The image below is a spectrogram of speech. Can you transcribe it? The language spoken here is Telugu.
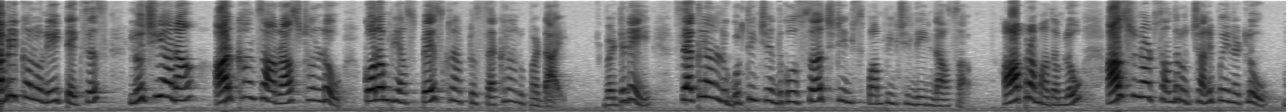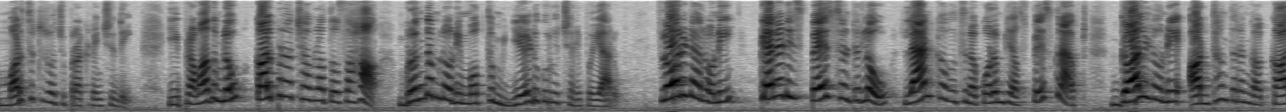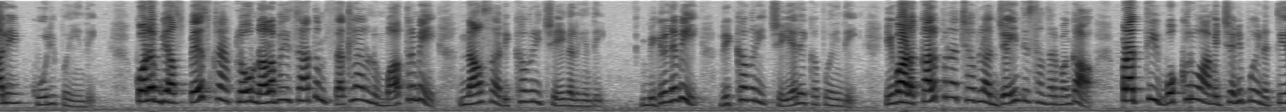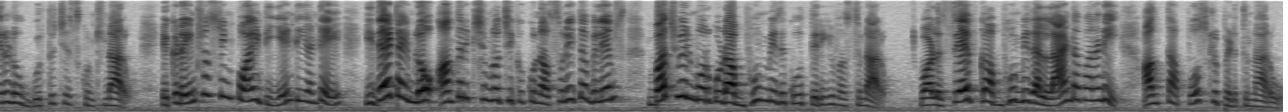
అమెరికాలోని టెక్సస్ లుచియానా ఆర్కాన్సా రాష్ట్రాల్లో కొలంబియా స్పేస్ క్రాఫ్ట్ శకలాలు పడ్డాయి. వెంటనే శకలాలను గుర్తించేందుకు సర్చ్ టీమ్స్ పంపించింది నాసా. ఆ ప్రమాదంలో ఆస్ట్రోనాట్స్ అందరూ చనిపోయినట్లు మరుసటి రోజు ప్రకటించింది. ఈ ప్రమాదంలో కల్పనా చావ్లాతో సహా బృందంలోని మొత్తం ఏడుగురు చనిపోయారు. ఫ్లోరిడాలోని కెనడీ స్పేస్ సెంటర్లో ల్యాండ్ కావలసిన కొలంబియా స్పేస్ క్రాఫ్ట్ గాలిలోనే అర్ధంతరంగా కాలి కూలిపోయింది. కొలంబియా స్పేస్ క్రాఫ్ట్లో నలభై శాతం శకలాలను మాత్రమే నాసా రికవరీ చేయగలిగింది. మిగిలినవి రికవరీ చేయలేకపోయింది. ఇవాళ కల్పన చావ్లా జయంతి సందర్భంగా ప్రతి ఒక్కరూ ఆమె చనిపోయిన తీరును గుర్తు చేసుకుంటున్నారు. ఇక్కడ ఇంట్రెస్టింగ్ పాయింట్ ఏంటి అంటే ఇదే టైంలో అంతరిక్షంలో చిక్కుకున్న సునీత విలియమ్స్ బచ్ విల్మోర్ కూడా భూమి మీదకు తిరిగి వస్తున్నారు. వాళ్ళు సేఫ్గా భూమి మీద ల్యాండ్ అవ్వాలని అంతా పోస్టులు పెడుతున్నారు.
